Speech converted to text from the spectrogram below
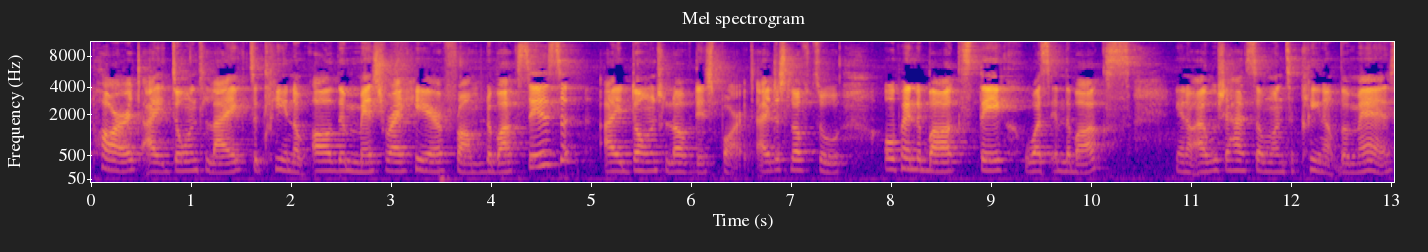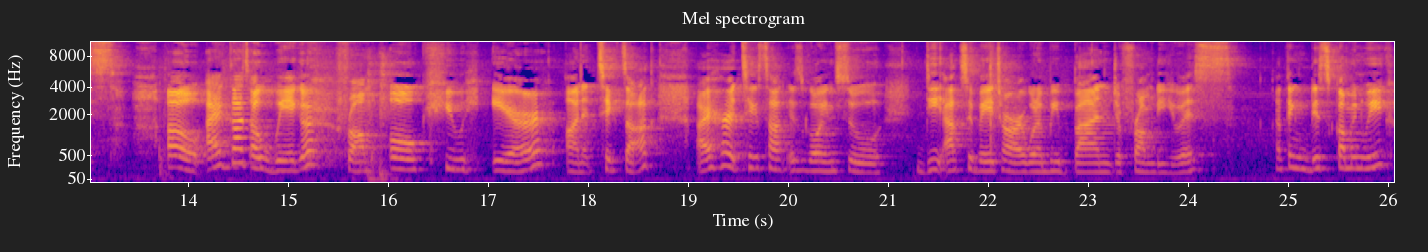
part I don't like to clean up all the mess right here from the boxes. I don't love this part. I just love to open the box, take what's in the box. You know, I wish I had someone to clean up the mess. Oh, I got a wig from OQ Hair on a TikTok. I heard TikTok is going to deactivate or going to be banned from the US. I think this coming week.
